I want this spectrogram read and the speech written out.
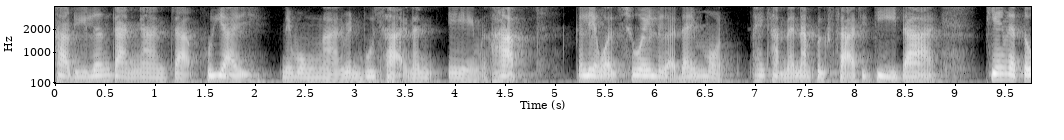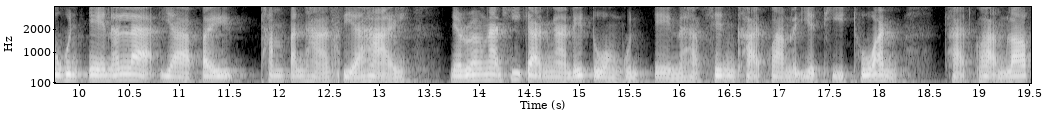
ข่าวดีเรื่องการงานจากผู้ใหญ่ในวงงานเป็นผู้ชายนั่นเองนะครับ ก็เรียกว่าช่วยเหลือได้หมด ให้คำแนะนำปรึกษาที่ดีได้ เพียงแต่ตัวคุณเองนั่นแหละ อย่าไปทำปัญหาเสียหาย ในเรื่องหน้าที่การงานได้ตัวของคุณเองนะครับ เช่นขาดความละเอียดถี่ถ้วน ขาดความรอบ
